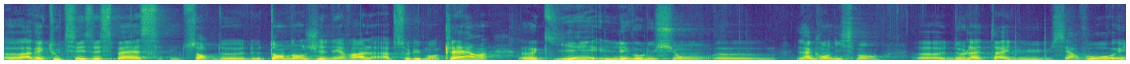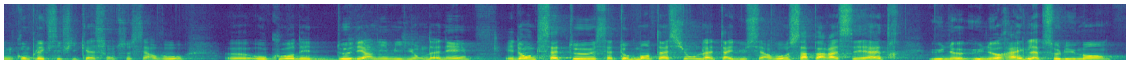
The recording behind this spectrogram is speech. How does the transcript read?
euh, avec toutes ces espèces, une sorte de, tendance générale absolument claire, euh, qui est l'évolution, euh, l'agrandissement de la taille du cerveau et une complexification de ce cerveau au cours des deux derniers millions d'années. Et donc, cette, cette, augmentation de la taille du cerveau, ça paraissait être une, une règle absolument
